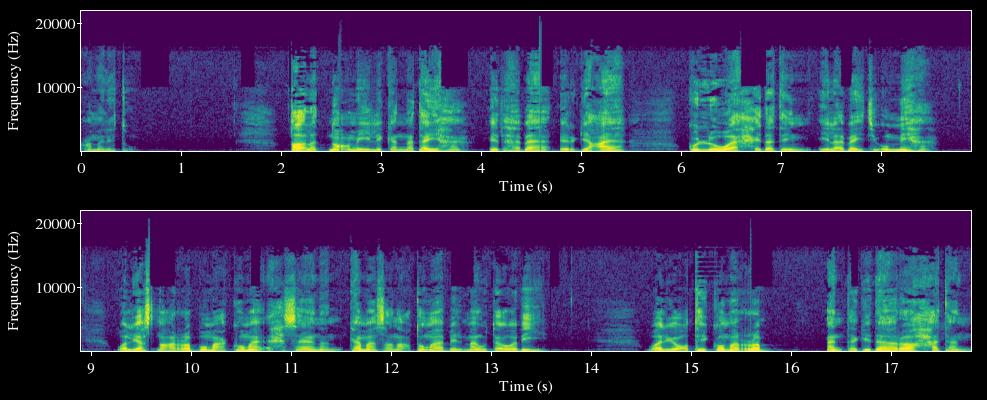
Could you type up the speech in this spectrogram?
عملته. قالت نعمي لكنتيها اذهبا ارجعا كل واحدة إلى بيت أمها وليصنع الرب معكما إحسانا كما صنعتما بالموت وبي وليعطيكما الرب أن تجدا راحة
